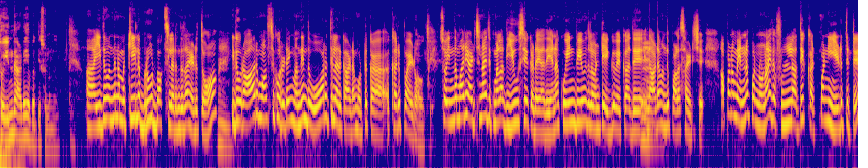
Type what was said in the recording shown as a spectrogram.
ஸோ இந்த அடையை பத்தி சொல்லுங்க. ஆஹ் இது வந்து நம்ம கீழே ப்ரூட் பாக்ஸ்ல இருந்து தான் எடுத்தோம். இது ஒரு ஆறு மாசத்துக்கு ஒரு டைம் வந்து இந்த ஓரத்தில் இருக்க அடை மட்டும் க கருப்பாயிடும். ஸோ இந்த மாதிரி ஆயிடுச்சுன்னா இதுக்கு மேலே அது யூஸே கிடையாது. ஏன்னா குயின் பியும் இதில் வந்துட்டு எக் வைக்காது. இந்த அடை வந்து பழசாயிடுச்சு. அப்போ நம்ம என்ன பண்ணணும்னா இதை ஃபுல்லாத்தையும் கட் பண்ணி எடுத்துட்டு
